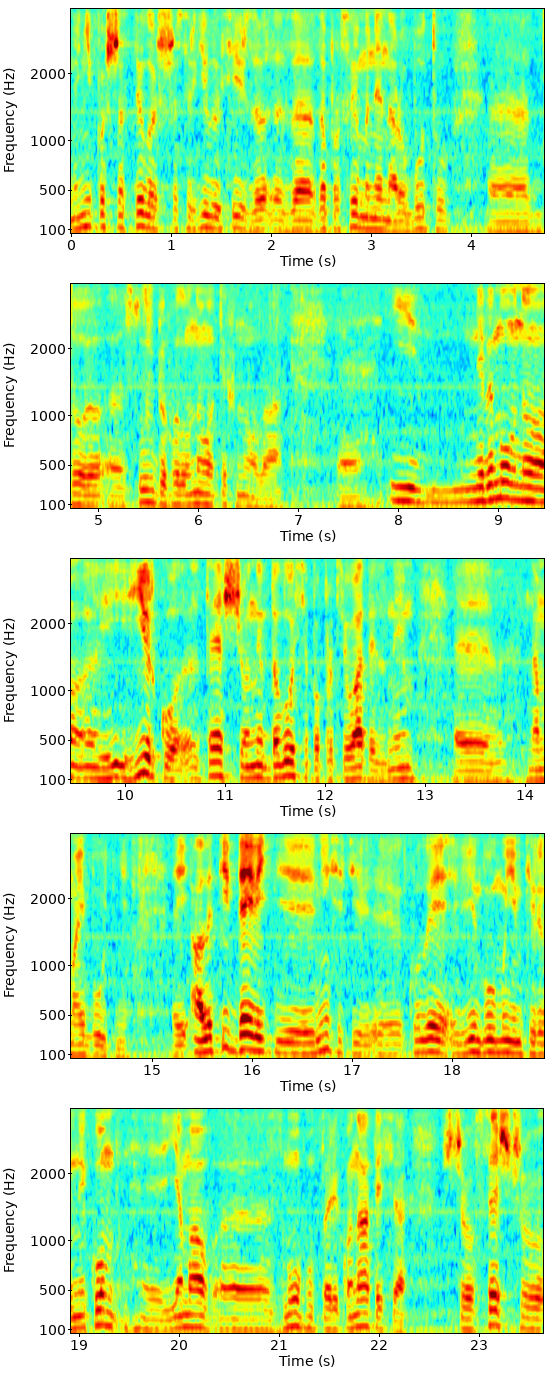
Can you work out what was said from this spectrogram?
Мені пощастило, що Сергій Олексійович за- за- запросив мене на роботу е, до е, служби головного технолога. Е, І невимовно гірко те, що не вдалося попрацювати з ним на майбутнє. Е, Але ті 9 місяців, е, коли він був моїм керівником, е, я мав е, змогу переконатися, що все, що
